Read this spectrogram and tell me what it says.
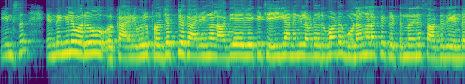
മീൻസ് എന്തെങ്കിലും ഒരു കാര്യം ഒരു പ്രൊജക്റ്റ് കാര്യങ്ങൾ ആദ്യമായവയൊക്കെ ചെയ്യുകയാണെങ്കിൽ അവിടെ ഒരുപാട് ഗുണങ്ങളൊക്കെ കിട്ടുന്നതിന് സാധ്യതയുണ്ട്.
